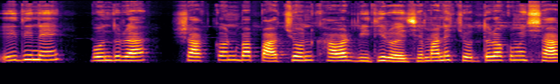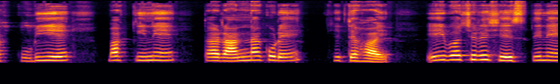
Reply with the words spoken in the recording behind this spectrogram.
এই দিনে বন্ধুরা শাকন বা পাচন খাওয়ার বিধি রয়েছে। মানে চোদ্দ রকমের শাক কুড়িয়ে বা কিনে তা রান্না করে খেতে হয়। এই বছরের শেষ দিনে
